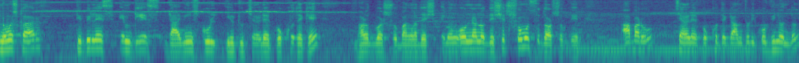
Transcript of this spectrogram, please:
নমস্কার triple S MTS driving school YouTube চ্যানেলের পক্ষ থেকে ভারতবর্ষ, বাংলাদেশ এবং অন্যান্য দেশের সমস্ত দর্শকদের আবারও চ্যানেলের পক্ষ থেকে আন্তরিক অভিনন্দন।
